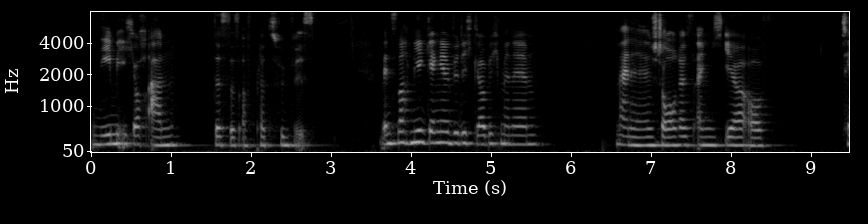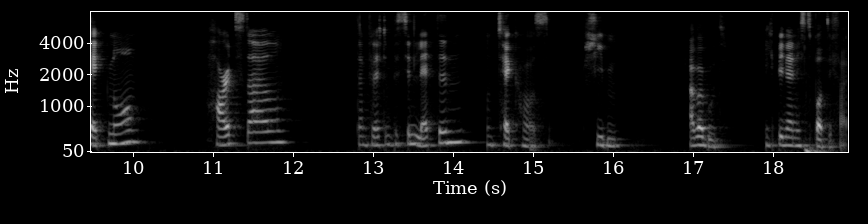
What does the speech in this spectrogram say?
nehme ich auch an, dass das auf Platz 5 ist. Wenn es nach mir ginge, würde ich, glaube ich, meine, meine Genres eigentlich eher auf Techno, Hardstyle, dann vielleicht ein bisschen Latin und Tech House schieben. Aber gut, ich bin ja nicht Spotify.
